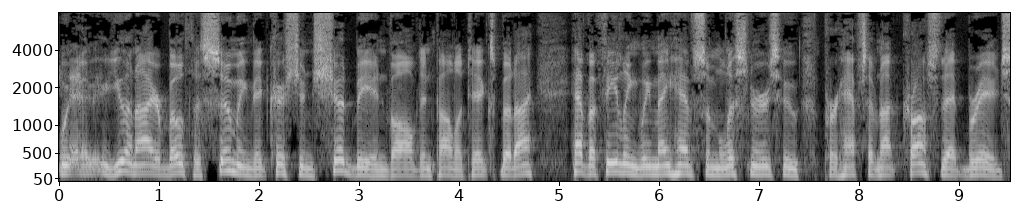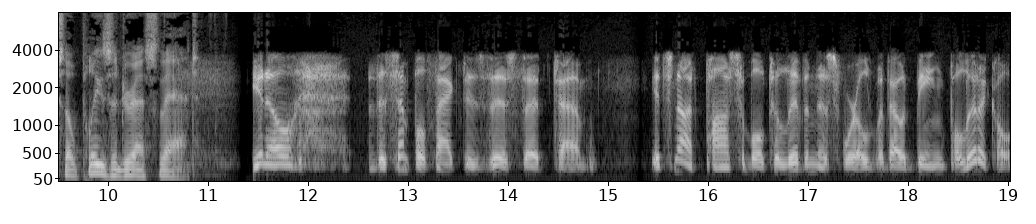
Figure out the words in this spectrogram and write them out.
we, you and I are both assuming that Christians should be involved in politics, but I have a feeling we may have some listeners who perhaps have not crossed that bridge. So please address that. You know, the simple fact is this: that um, it's not possible to live in this world without being political,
